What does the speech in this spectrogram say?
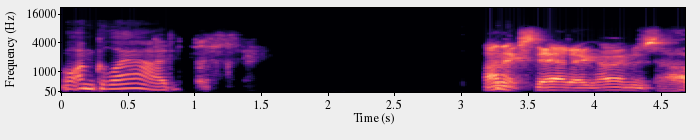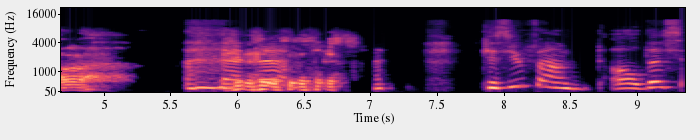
Well, I'm glad. I'm ecstatic. I'm just. Because you found all this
